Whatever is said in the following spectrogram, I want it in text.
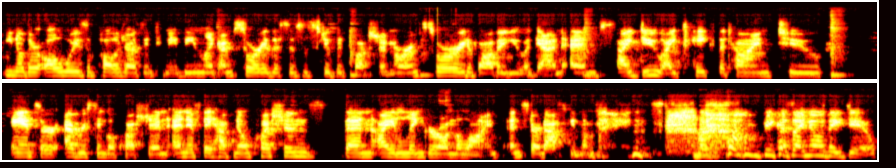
you know, they're always apologizing to me, being like, I'm sorry, this is a stupid question, or I'm sorry to bother you again. And I do, I take the time to answer every single question. And if they have no questions, then I linger on the line and start asking them things right. um, because I know they do,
